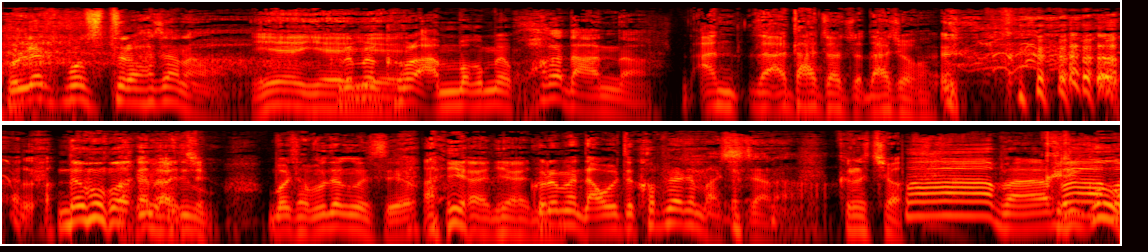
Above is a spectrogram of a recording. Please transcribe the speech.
블랙퍼스트를 하잖아. 예, 예, 그러면 예. 그걸 안 먹으면 화가 나 안 나. 안, 나, 나죠, 나죠. 너무 화가 나죠. 뭐 잘못한 거 있어요? 아니, 아니, 아니. 그러면 나올 때 커피 한 잔 마시잖아. 그렇죠. 그리고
